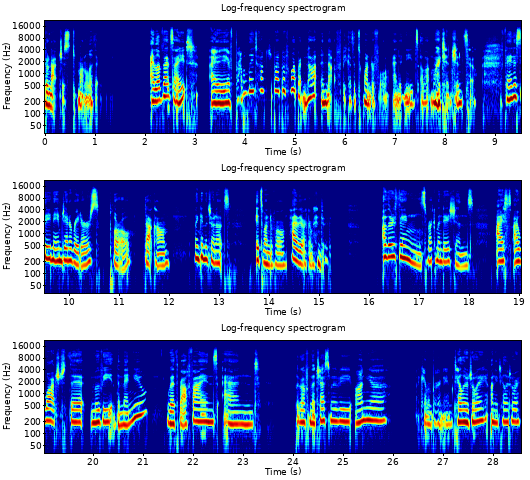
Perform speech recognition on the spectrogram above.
they're not just monolithic. I love that site. I have probably talked about before, but not enough because it's wonderful and it needs a lot more attention. So fantasy name generators, plural.com. Link in the show notes. It's wonderful. Highly recommended. Other things, recommendations. I, I watched the movie The Menu with Ralph Fiennes and the girl from the chess movie, Anya. I can't remember her name. Taylor Joy, Anya Taylor Joy.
